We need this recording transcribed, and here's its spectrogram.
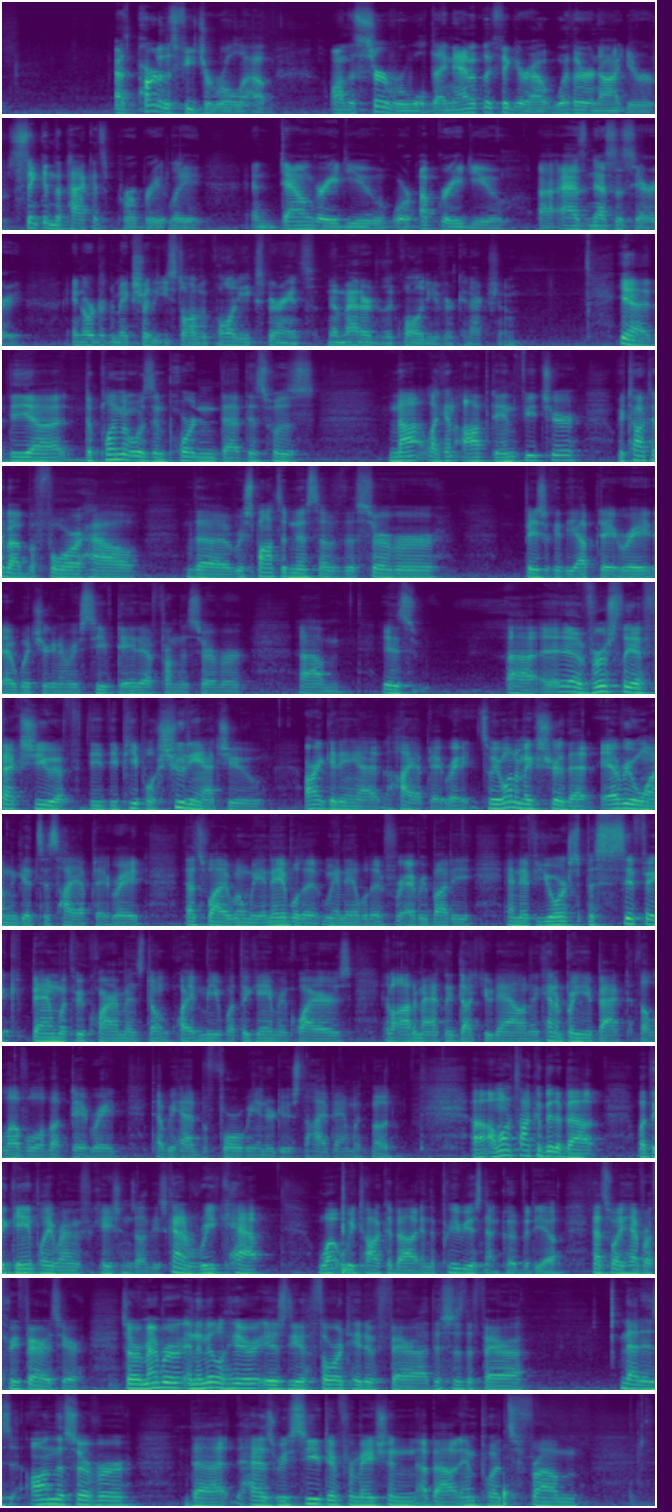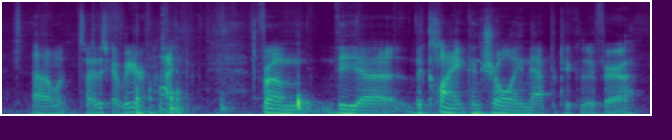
as part of this feature rollout, on the server, we'll dynamically figure out whether or not you're syncing the packets appropriately and downgrade you or upgrade you uh, as necessary in order to make sure that you still have a quality experience no matter the quality of your connection. Yeah, the uh, deployment was important that this was not like an opt-in feature. We talked about before how the responsiveness of the server, basically the update rate at which you're going to receive data from the server, um, is uh, adversely affects you if the, the people shooting at you aren't getting at high update rate. So we want to make sure that everyone gets this high update rate. That's why when we enabled it, we enabled it for everybody. And if your specific bandwidth requirements don't quite meet what the game requires, it'll automatically duck you down and kind of bring you back to the level of update rate that we had before we introduced the high bandwidth mode. Uh, I want to talk a bit about what the gameplay ramifications are. These kind of recap what we talked about in the previous netcode video. That's why we have our three Pharahs here. So remember, in the middle here is the authoritative Pharah. This is the Pharah that is on the server that has received information about inputs from, uh, this guy over here, hi, from the, uh, the client controlling that particular Pharah.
